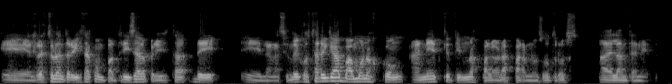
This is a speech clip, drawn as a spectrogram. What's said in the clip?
eh, el resto de la entrevista con Patricia, la periodista de eh, La Nación de Costa Rica. Vámonos con Anet, que tiene unas palabras para nosotros. Adelante, Anet.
